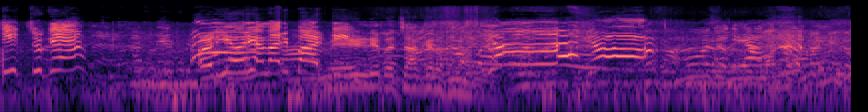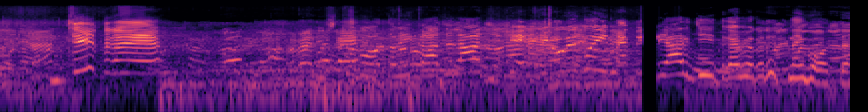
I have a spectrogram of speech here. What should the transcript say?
जीत चुके हैं। और ये हो रही हमारी पार्टी बचा के रखना। जीत गए। यार जीत गए मेरे को तो इतना ही बहुत है।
